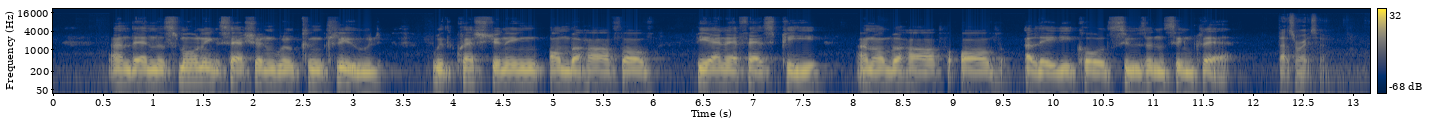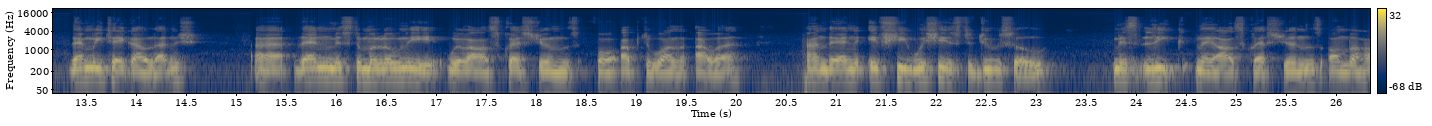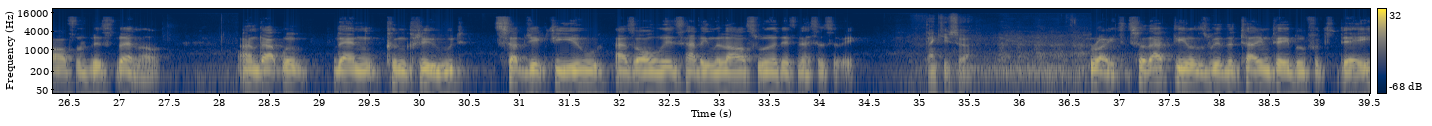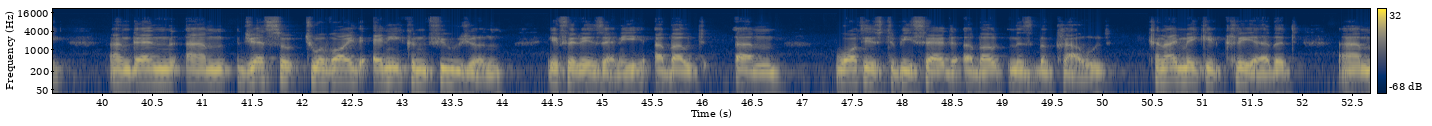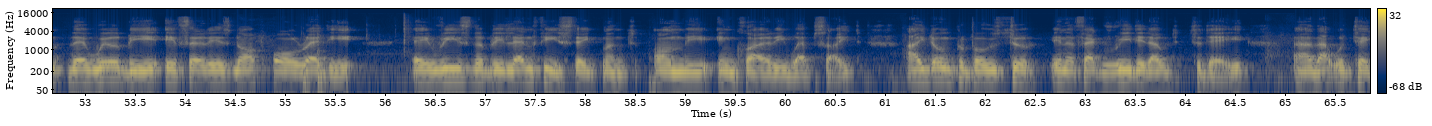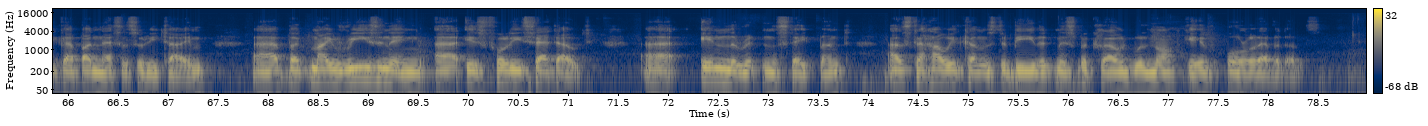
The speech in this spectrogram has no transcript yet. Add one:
And then this morning session will conclude with questioning on behalf of the NFSP and on behalf of a lady called Susan Sinclair. That's right, sir. Then we take our lunch. Uh, then Mr. Moloney will ask questions for up to one hour. And then, if she wishes to do so, Ms. Leek may ask questions on behalf of Ms. Vennells. And that will then conclude, subject to you, as always, having the last word if necessary. Thank you, sir. Right, so that deals with the timetable for today. And then, um, just so, to avoid any confusion, if there is any, about um, what is to be said about Ms. MacLeod, can I make it clear that um, there will be, if there is not already, a reasonably lengthy statement on the inquiry website. I don't propose to, in effect, read it out today. Uh, that would take up unnecessary time. Uh, but my reasoning uh, is fully set out uh, in the written statement as to how it comes to be that Ms. MacLeod will not give oral evidence.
